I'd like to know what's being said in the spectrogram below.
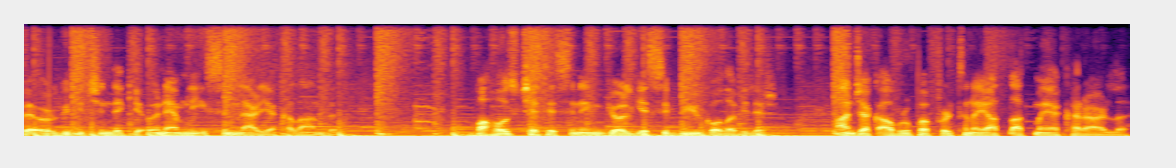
ve örgüt içindeki önemli isimler yakalandı. Bahoz çetesinin gölgesi büyük olabilir. Ancak Avrupa fırtınayı atlatmaya kararlı.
